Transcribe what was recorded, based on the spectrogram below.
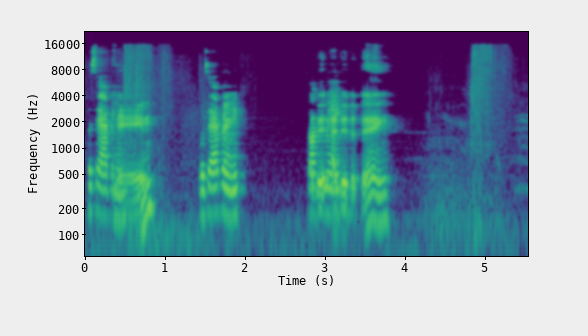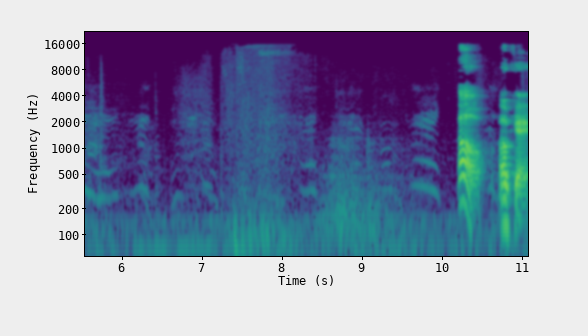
What's happening? game. What's happening? I Talk to me. I did the thing. Oh, okay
